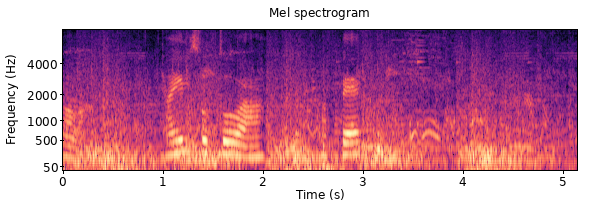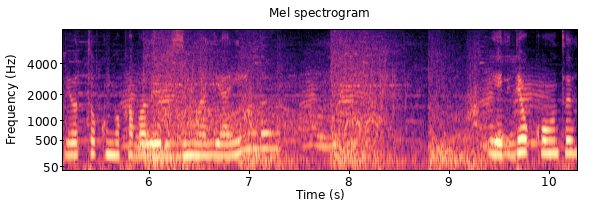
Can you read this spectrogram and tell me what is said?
Lá. Aí ele soltou a, a peca. Eu tô com meu cavaleirozinho ali ainda. E ele deu conta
